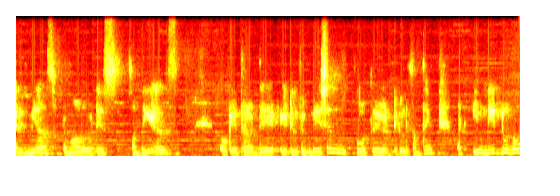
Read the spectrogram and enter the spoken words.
arrhythmias. Tomorrow it is something else. Okay, third day atrial fibrillation, fourth day ventricular something. But you need to know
